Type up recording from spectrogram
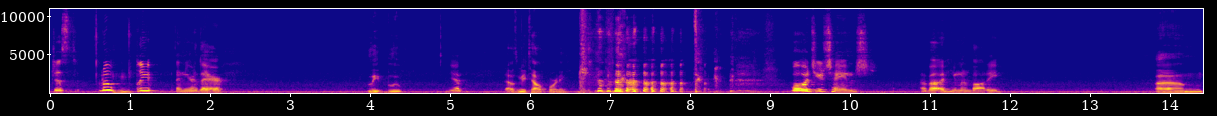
Just bloop, Mhm. bleep, and you're there. Bleep bloop. Yep. That was me teleporting. what would you change about a human body? Um,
